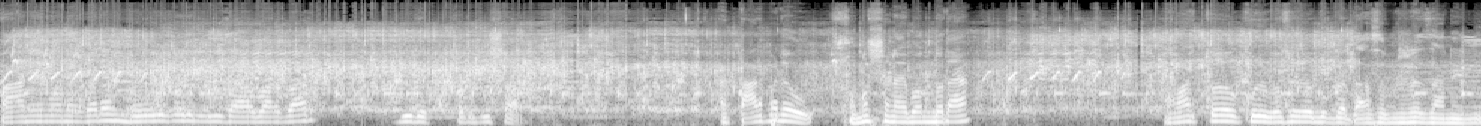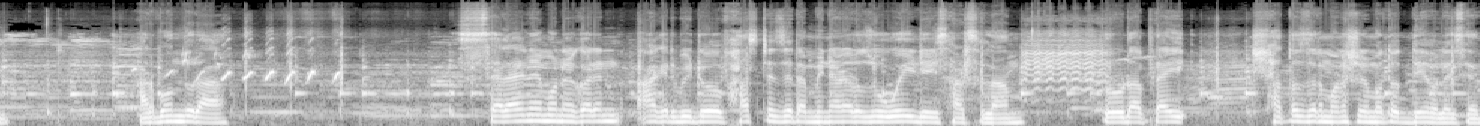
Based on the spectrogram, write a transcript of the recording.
পানি মনে করেন বই করে নিয়ে যাওয়া বারবার বিরক্তর বিষয়। তারপরেও সমস্যা নাই বন্ধুরা। আমার তো কুড়ি বছরের অভিজ্ঞতা আছে, আপনারা জানেনই। আর বন্ধুরা, স্যালাইনে মনে করেন আগের ভিডিও ফার্স্টে যেটা মিনারের ওই ডে ছাড়ছিলাম, তো ওটা প্রায় সাত হাজার মানুষের মতো দিয়ে ফেলাইছেন,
